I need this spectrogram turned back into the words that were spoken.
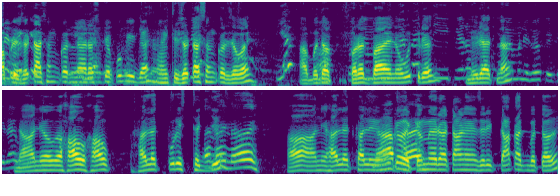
આપણે જટાશંકરના રસ્તે પૂગી જાય. અહીંથી જટાશંકર જવાય. આ બધા ભરતભાઈ ભરતભાઈને ઉતરે નિરાતના. ના અને હવે હાવ હાવ હાલત પૂરી થઈ ગઈ. હા આની હાલત ખાલી એમ કહેવાય કેમેરા ટાણે જરીક તાકાત બતાવે.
